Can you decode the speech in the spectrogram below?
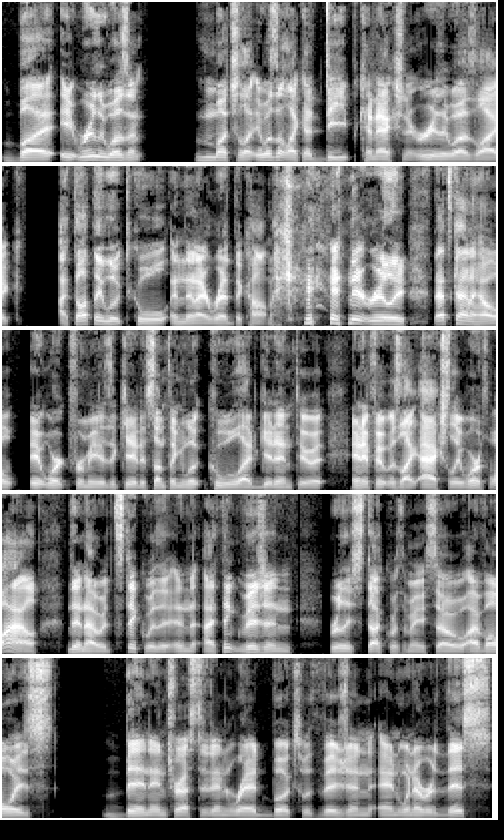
But it really wasn't much like it wasn't like a deep connection. It really was like I thought they looked cool and then I read the comic. and it really that's kind of how it worked for me as a kid. If something looked cool, I'd get into it. And if it was like actually worthwhile, then I would stick with it. And I think Vision really stuck with me. So I've always been interested in read books with vision and whenever this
